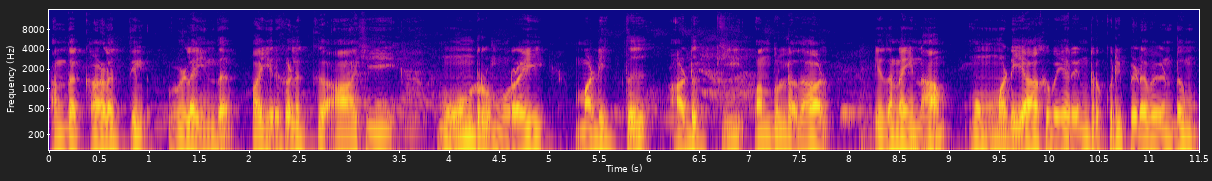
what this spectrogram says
அந்த காலத்தில் விளைந்த பயிர்களுக்கு ஆகி மூன்று முறை மடித்து அடுக்கி வந்துள்ளதால் இதனை நாம் மும்மடியாகுபெயர் என்று குறிப்பிட வேண்டும்.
